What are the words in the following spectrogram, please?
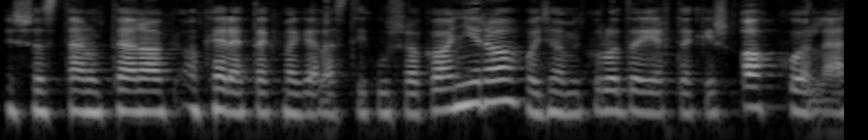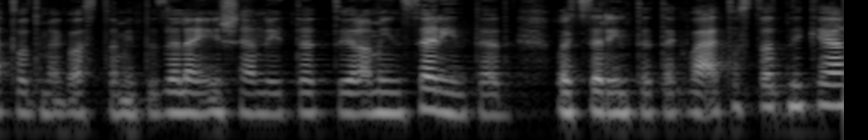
És aztán utána a keretek meg elasztikusak annyira, hogy amikor odaértek, és akkor látod meg azt, amit az elején is említettél, amin szerinted vagy szerintetek változtatni kell,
